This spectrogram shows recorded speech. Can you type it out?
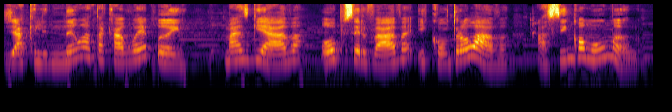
já que ele não atacava o rebanho, mas guiava, observava e controlava, assim como o humano.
